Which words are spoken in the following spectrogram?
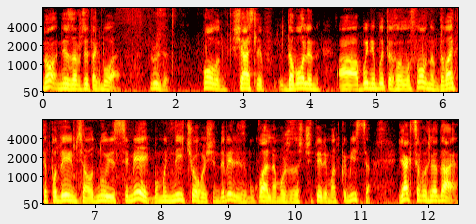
Ну не завжди так буває. Друзі, полон, щаслив, доволен. А аби не бути голословним, давайте подивимося одну із сімейок, бо ми нічого ще не дивились, буквально може за 4 маткомісця. Як це виглядає?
